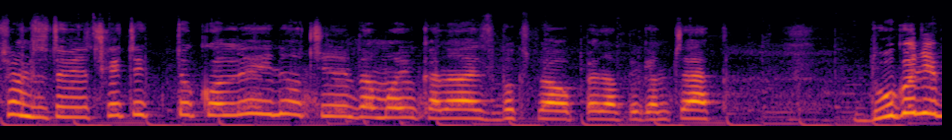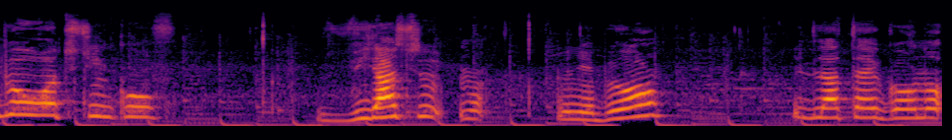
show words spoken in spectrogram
Chciałem zostawić, czekajcie, to kolejny odcinek na moim kanale z Box POP na PGMC. Długo nie było odcinków. Widać, no, no nie było. I dlatego, no,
